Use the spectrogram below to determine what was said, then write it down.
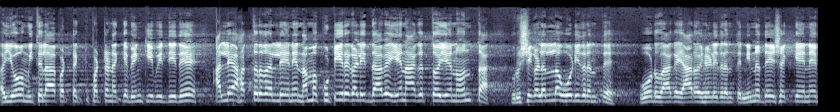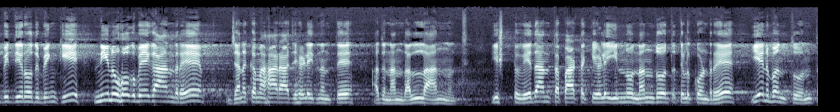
ಅಯ್ಯೋ, ಮಿಥಿಲಾ ಪಟ್ಟಕ್ಕೆ ಪಟ್ಟಣಕ್ಕೆ ಬೆಂಕಿ ಬಿದ್ದಿದೆ. ಅಲ್ಲೇ ಹತ್ತಿರದಲ್ಲೇನೆ ನಮ್ಮ ಕುಟೀರಗಳಿದ್ದಾವೆ, ಏನಾಗುತ್ತೋ ಏನೋ ಅಂತ ಋಷಿಗಳೆಲ್ಲ ಓಡಿದ್ರಂತೆ. ಓಡುವಾಗ ಯಾರೋ ಹೇಳಿದ್ರಂತೆ, ನಿನ್ನ ದೇಶಕ್ಕೇನೆ ಬಿದ್ದಿರೋದು ಬೆಂಕಿ, ನೀನು ಹೋಗಬೇಗ ಅಂದರೆ ಜನಕ ಮಹಾರಾಜ ಹೇಳಿದ್ನಂತೆ, ಅದು ನಂದಲ್ಲ ಅನ್ನಂತೆ ಇಷ್ಟು ವೇದಾಂತ ಪಾಠ ಕೇಳಿ ಇನ್ನೂ ನಂದು ಅಂತ ತಿಳ್ಕೊಂಡ್ರೆ ಏನು ಬಂತು ಅಂತ?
